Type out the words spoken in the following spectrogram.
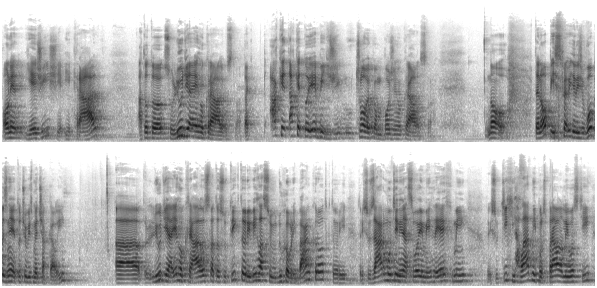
On je Ježíš, je, je kráľ a toto sú ľudia jeho kráľovstva. Tak aké, aké to je byť človekom Božieho kráľovstva? No, ten opis sme videli, že vôbec nie je to, čo by sme čakali. A ľudia jeho kráľovstva to sú tí, ktorí vyhlasujú duchovný bankrot, ktorí, ktorí sú zarmútení nad svojimi hriechmi, ktorí sú tichí, hladní po spravodlivosti.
